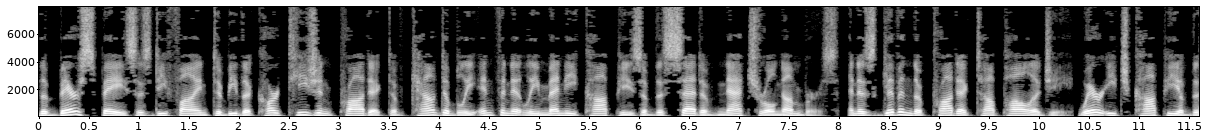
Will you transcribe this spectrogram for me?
the Baire space is defined to be the Cartesian product of countably infinitely many copies of the set of natural numbers, and is given the product topology where each copy of the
